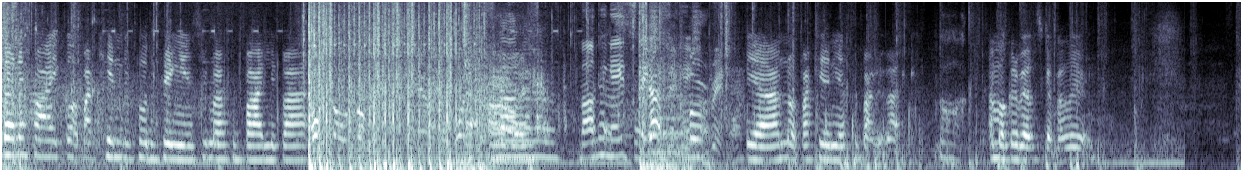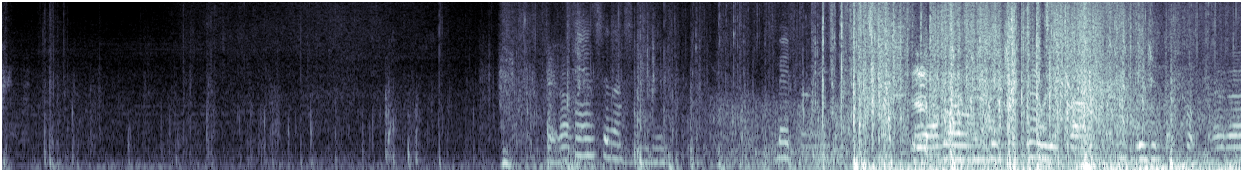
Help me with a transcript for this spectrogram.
don't know if I got back in before the thing is. You might have to buy me back. Oh, Hostiles dropping into Marking aid station Gas is location. moving. Yeah, I'm not back in. You have to buy me back. Oh, I'm not gonna be able to get my loot. Okay, that's- hands in SMG. Mid range. Yeah, well, just no loot back. We just got fucked over.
